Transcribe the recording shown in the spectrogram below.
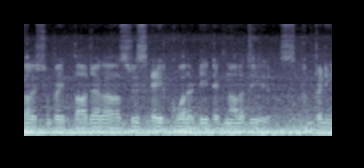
కాలుష్యంపై తాజాగా Swiss air quality technology company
